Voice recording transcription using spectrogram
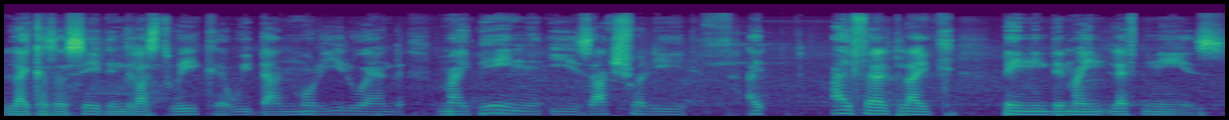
like as I said in the last week, uh, we done more ilu and my pain is actually, I, I felt like pain in the, my left knees,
